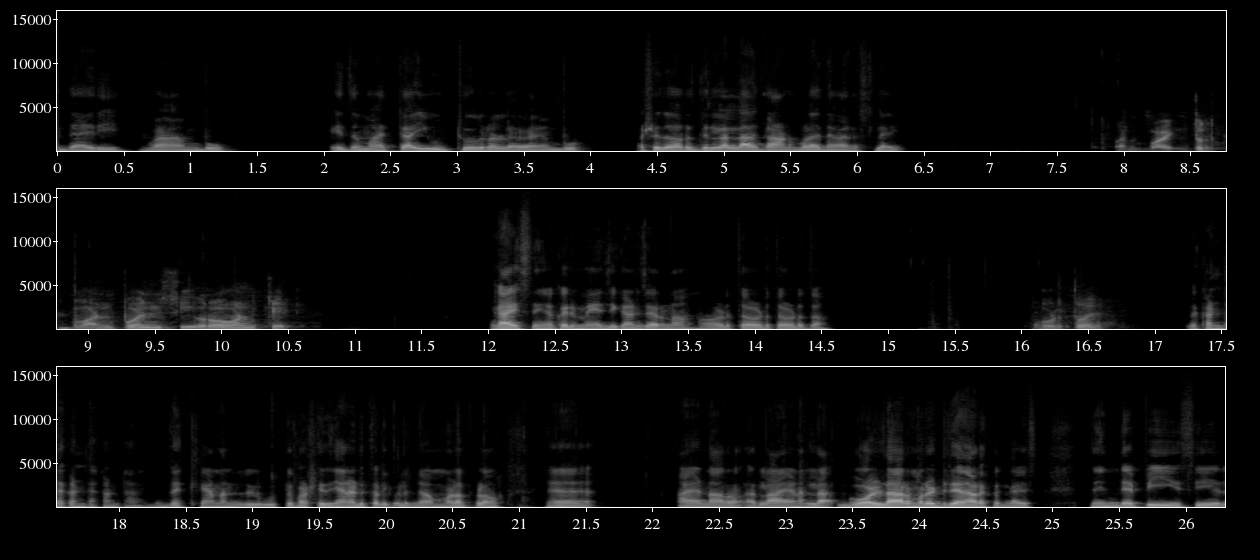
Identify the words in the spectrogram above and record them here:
ഇതാരി വാമ്പു. ഇത് മറ്റാ യൂട്യൂബർ അല്ലേ വാമ്പു. പക്ഷെ ഇത് ഒറിജിനൽ അല്ലാതെ കാണുമ്പോൾ തന്നെ മനസ്സിലായി. One point one point zero one K guys നിങ്ങൾക്ക് ഒരു മേജിക് കാണിച്ചു തരണോ ഓടുത്തോ ഓടുത്തോ ഓടുത്തോ. കൊടുത്തോ ഇത് കണ്ട കണ്ട കണ്ട. ഇതൊക്കെയാണ് എന്റെ ലൂട്ട് പക്ഷെ ഇത് ഞാൻ എടുത്തളിക്കുള്ളൂ. നമ്മളെപ്പോഴും അയണാർ അല്ല അയണല്ല ഗോൾഡ് ആർമർ ഇട്ടിട്ട് നടക്കും ഗൈസ് നിന്റെ പി സിയിൽ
